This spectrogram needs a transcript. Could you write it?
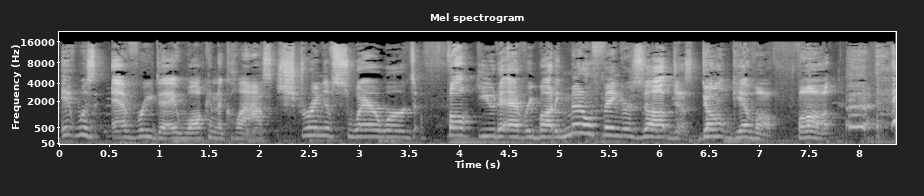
It was every day walking to class, string of swear words, fuck you to everybody, middle fingers up, just don't give a fuck.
